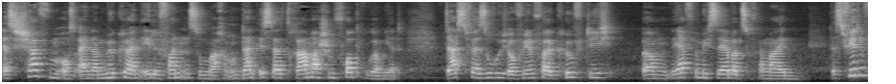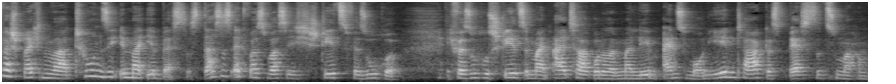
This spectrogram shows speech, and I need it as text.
es schaffen, aus einer Mücke einen Elefanten zu machen und dann ist das Drama schon vorprogrammiert. Das versuche ich auf jeden Fall künftig ähm, ja, für mich selber zu vermeiden. Das vierte Versprechen war, tun Sie immer Ihr Bestes. Das ist etwas, was ich stets versuche. Ich versuche es stets in meinen Alltag oder in mein Leben einzubauen, jeden Tag das Beste zu machen.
